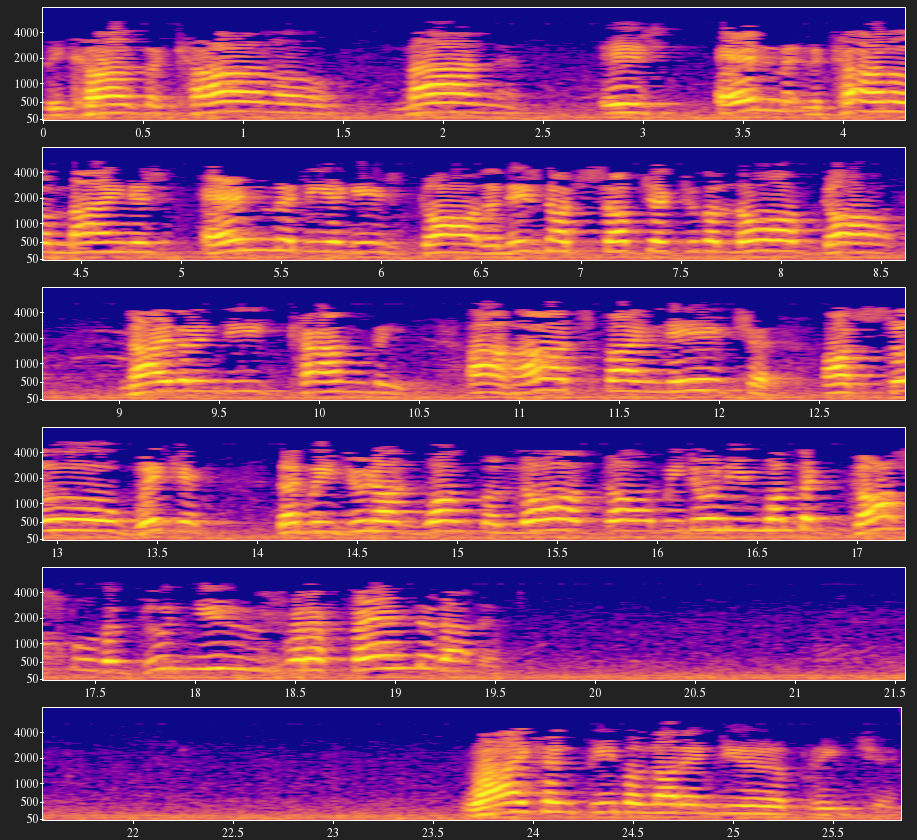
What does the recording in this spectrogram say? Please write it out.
Because the carnal man is enmity, the carnal mind is enmity against God and is not subject to the law of God neither indeed can be. Our hearts by nature are so wicked that we do not want the law of God. We don't even want the gospel, the good news. We're offended at it. Why can people not endure preaching?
